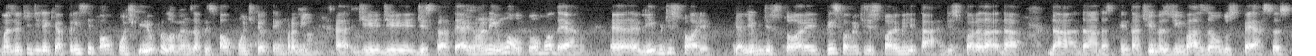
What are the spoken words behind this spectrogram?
mas eu te diria que a principal fonte, que eu pelo menos, a principal fonte que eu tenho para mim de, de, de, estratégia não é nenhum autor moderno, é livro de história. É livro de história, principalmente de história militar, de história da, da, da, das tentativas de invasão dos persas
